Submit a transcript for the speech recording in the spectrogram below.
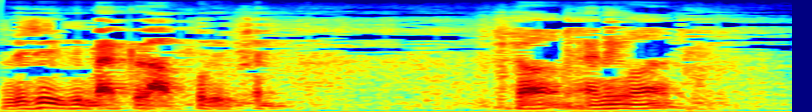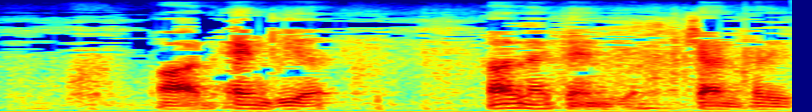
This is the battle of Kurukshetra. So, anyone? Or end here? All right, end here. Chant Hare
